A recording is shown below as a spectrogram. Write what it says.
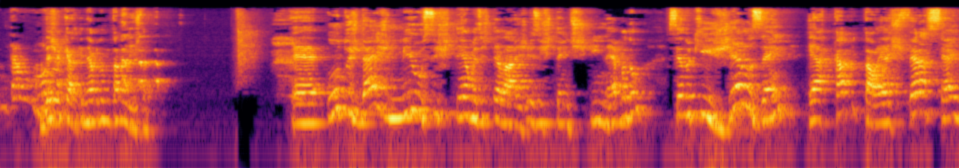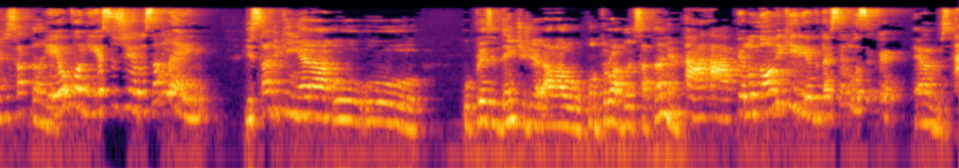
Então, Deixa quieto, que Nébadon não está na lista. É um dos 10 mil sistemas estelares existentes em Nébadon, sendo que Jerusalém é a capital, é a esfera sede de Satânia. eu conheço Jerusalém. E sabe quem era o, o, o presidente geral lá, o controlador de Satânia? Ah, ah, pelo nome querido, deve ser Lúcifer. Era Lúcifer.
